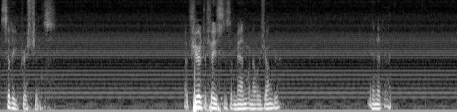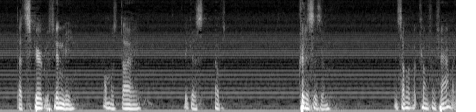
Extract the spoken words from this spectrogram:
silly Christians. I feared the faces of men when I was younger. And it, that spirit within me almost died because of criticism. And some of it comes from family.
